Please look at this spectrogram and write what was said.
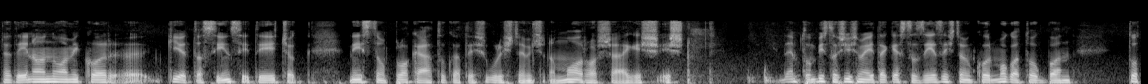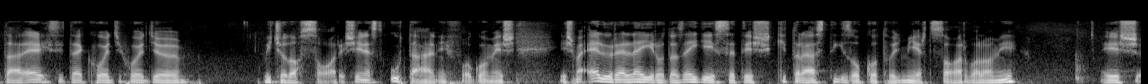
Tehát én annó, amikor kijött a Sin City, csak néztem a plakátokat, és úristen, micsoda marhasság, és, és nem tudom, biztos ismeritek ezt az érzést, amikor magatokban totál elhiszitek, hogy, hogy micsoda szar, és én ezt utálni fogom, és, és már előre leírod az egészet, és kitalálsz tíz okot, hogy miért szar valami, és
